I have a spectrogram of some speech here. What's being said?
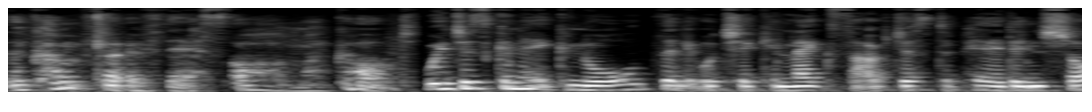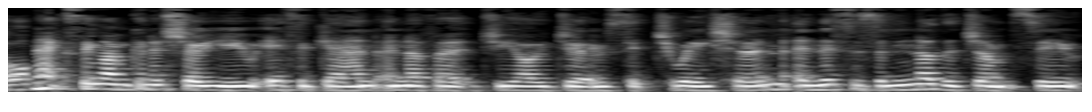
the comfort of this. Oh my god. We're just going to ignore the little chicken legs that have just appeared in shot next thing i'm going to show you is again another gi joe situation and this is another jumpsuit.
